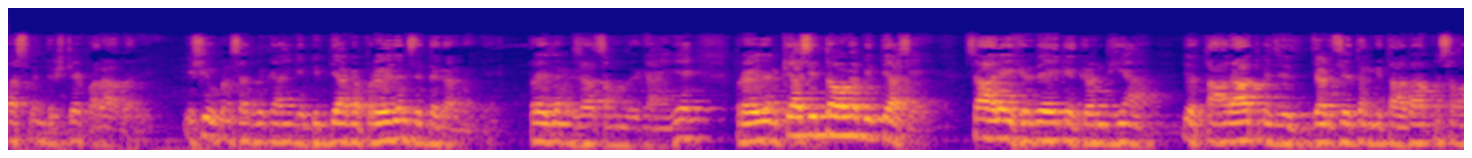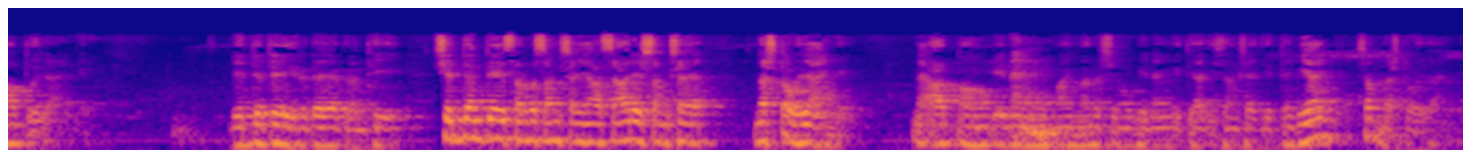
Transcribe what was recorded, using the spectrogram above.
तस्मिन दृष्टि पराबरी इसी उपनिषद में कहेंगे, विद्या का प्रयोजन सिद्ध कर देंगे। प्रयोजन के साथ संबंध कहेंगे, प्रयोजन क्या सिद्ध होगा विद्या से? सारे हृदय के ग्रंथियाँ जो तादात में जड़ चेतन की तादात में समाप्त हो जाएँगे। विद्यते हृदय ग्रंथि छिद्यंते सर्व संशय सारे संशय नष्ट हो जाएँगे। मैं आत्मा हूँ कि नहीं हूँ मैं मनुष्य हूँ कि नहीं इत्यादि संशय जितने भी है सब नष्ट हो जाएँगे।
